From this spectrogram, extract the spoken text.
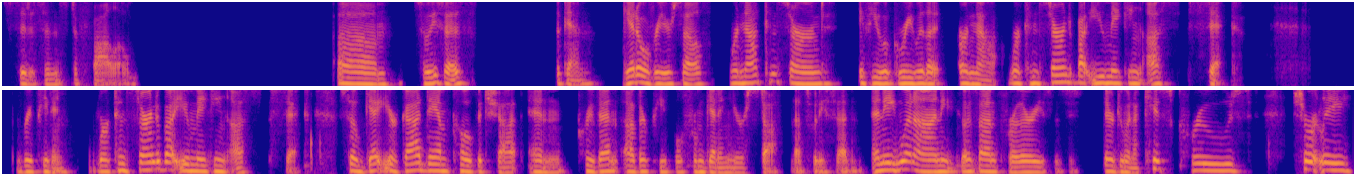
citizens to follow um, so he says, again, get over yourself. We're not concerned if you agree with it or not. We're concerned about you making us sick. Repeating, we're concerned about you making us sick. So get your goddamn COVID shot and prevent other people from getting your stuff. That's what he said. And he went on, he goes on further. He says they're doing a kiss cruise shortly.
